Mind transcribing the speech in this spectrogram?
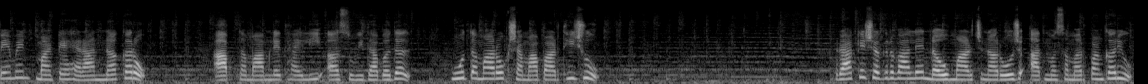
પેમેન્ટ માટે હેરાન ન કરો. આપ તમામને થયેલી અસુવિધા બદલ હું તમારો ક્ષમાપાર્થી છું. રાકેશ અગ્રવાલે નવ માર્ચના રોજ આત્મસમર્પણ કર્યું,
